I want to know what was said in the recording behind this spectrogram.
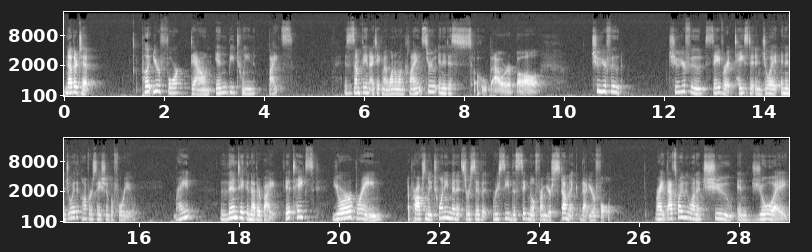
Another tip put your fork down in between bites. This is something I take my one on one clients through, and it is so powerful. Chew your food. Chew your food, savor it, taste it, enjoy it, and enjoy the conversation before you, right? Then take another bite. It takes your brain approximately 20 minutes to receive, it, receive the signal from your stomach that you're full, right? That's why we want to chew, enjoy,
